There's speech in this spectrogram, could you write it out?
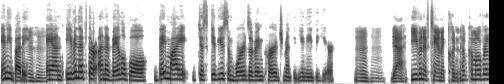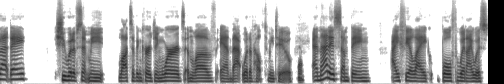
anybody. Mm-hmm. And even if they're unavailable, they might just give you some words of encouragement that you need to hear. Mm-hmm. Yeah. Even if Tana couldn't have come over that day, she would have sent me lots of encouraging words and love, and that would have helped me too. Yeah. And that is something I feel like both when I was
